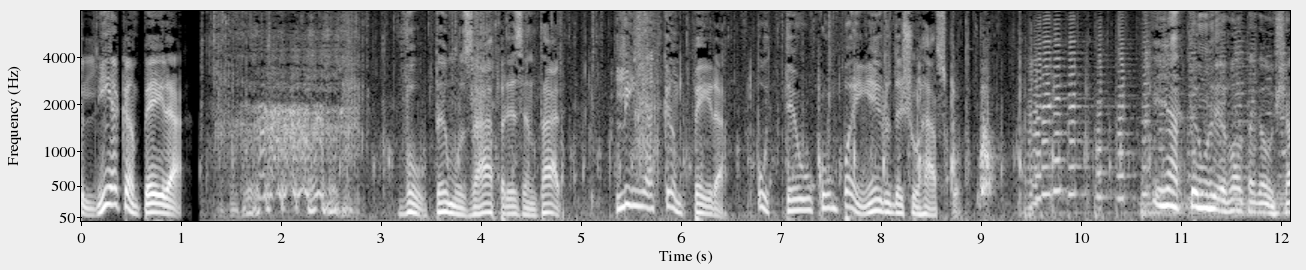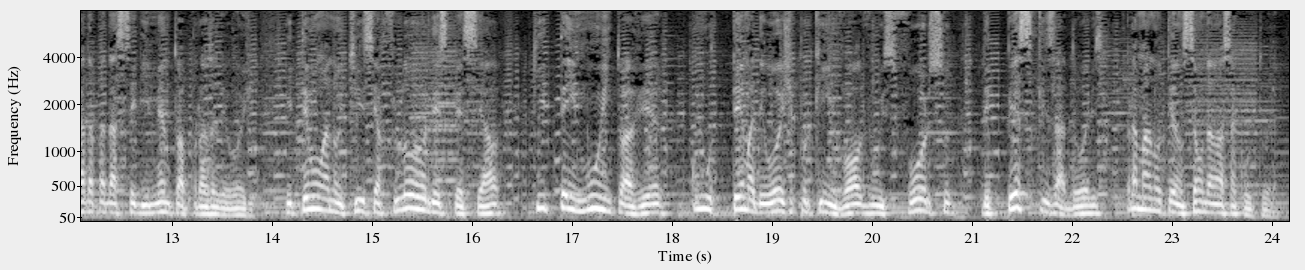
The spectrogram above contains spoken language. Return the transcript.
Linha Campeira. Voltamos a apresentar Linha Campeira, o teu companheiro de churrasco. E já estamos de volta gauchada para dar seguimento à prosa de hoje. E temos uma notícia flor de especial que tem muito a ver com o tema de hoje porque envolve o esforço de pesquisadores para a manutenção da nossa cultura.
